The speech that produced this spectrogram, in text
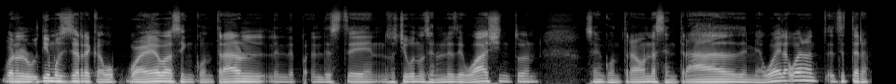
bueno, el último sí se recabó pruebas, se encontraron el, este, los archivos nacionales de Washington, se encontraron las entradas de mi abuela, bueno, etcétera.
